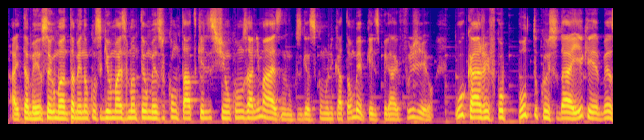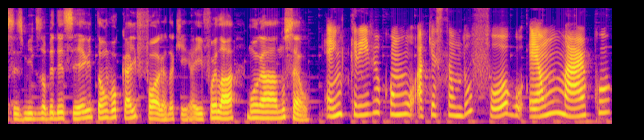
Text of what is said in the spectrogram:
aí também o ser humano também não conseguiu mais manter o mesmo contato que eles tinham com os animais, né? não conseguia se comunicar tão bem, porque eles pegaram e fugiram. O Kajen ficou puto com isso daí, que, meu, vocês me desobedeceram, então vou cair fora daqui. Aí foi lá morar no céu é incrível como a questão do fogo é um marco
